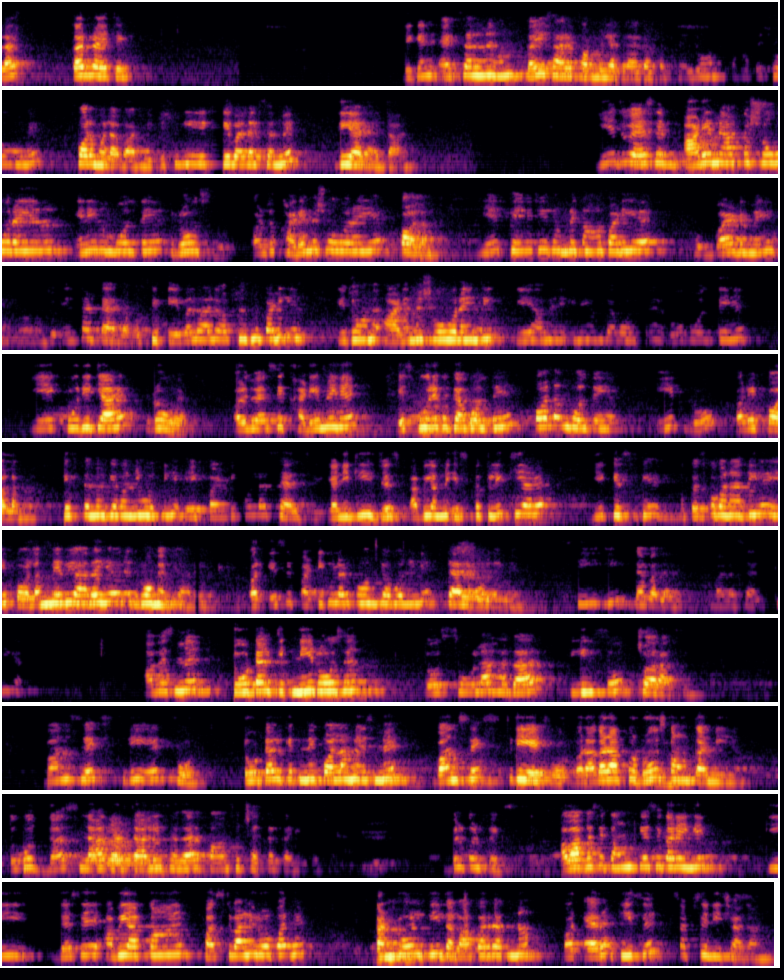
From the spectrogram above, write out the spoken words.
Apply कर रहे थे। लेकिन एक्सेल में हम कई सारे फॉर्मूले अप्लाई कर सकते हैं, जो हमें कहाँ पे शो होंगे फॉर्मूला बार में। इसलिए केवल एक्सेल में दिया रहता है। ये जो ऐसे आड़े में आपको शो हो रही है ना, इन्हें हम बोलते हैं रोज और जो खड़े में शो हो रही है कॉलम ये सेम चीज़ हमने कहाँ पढ़ी है? वर्ड में, जो इंसर्ट टैब है, उसकी टेबल वाले ऑप्शन में पढ़ी है कि जो हमें आड़े में शो हो रही थी, ये हमें, इन्हें हम क्या बोलते हैं? बोलते हैं, ये एक पूरी क्या है? रो है। और जो ऐसे खड़े में है, इस पूरे को क्या बोलते हैं? कॉलम बोलते हैं। एक रो और एक कॉलम। किससे मिलकर बनी होती है? एक पर्टिकुलर सेल से। यानी कि जिस, अभी हमने इस पर क्लिक किया है, ये किसके किसको बनाती है? ये कॉलम में भी आ रही है और एक रो में भी आ रही है। और इस पर्टिकुलर को हम क्या बोलेंगे? सेल बोलेंगे। सी ई डबल एल वाला सेल ठीक है? अब इसमें टोटल कितनी रोज हैं? तो सोलह हज़ार तीन सौ चौरासी। One six three eight four total कितने कॉलम है इसमें? One six three eight four और अगर आपको रोज काउंट करनी है तो वो दस लाख अड़तालीस हज़ार पाँच सौ छहत्तर करीब हो बिल्कुल फिक्स अब आप इसे काउंट कैसे करेंगे कि जैसे अभी आप कहाँ हैं? फ़र्स्ट वाली रो पर है। कंट्रोल की दबा कर रखना और एरो की से सबसे नीचे आ जाना।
